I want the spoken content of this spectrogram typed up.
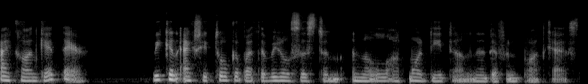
I can't get there. We can actually talk about the visual system in a lot more detail in a different podcast.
